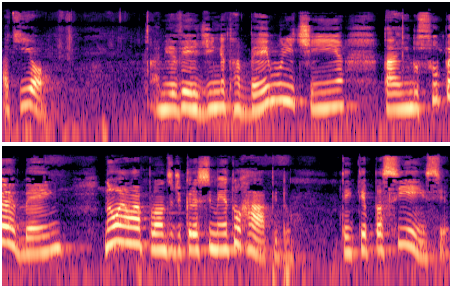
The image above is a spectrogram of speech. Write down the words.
aqui ó, a minha verdinha tá bem bonitinha, tá indo super bem. Não é uma planta de crescimento rápido, tem que ter paciência.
